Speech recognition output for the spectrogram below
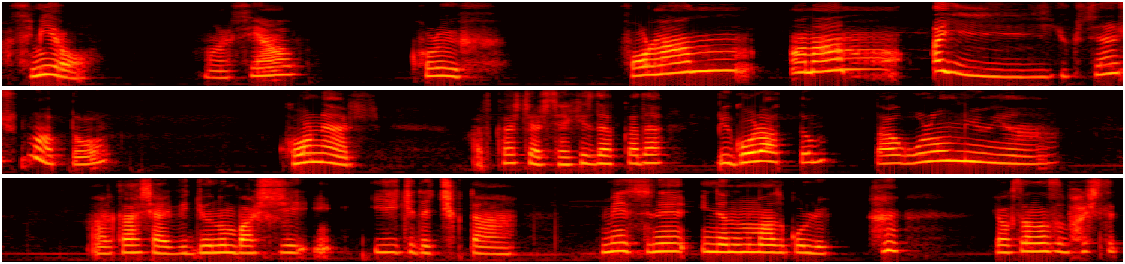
Casemiro. Martial. Cruyff. Forlan. Anam. Ay yükselen şut mu attı o? Korner. Arkadaşlar 8 dakikada bir gol attım. Daha gol olmuyor ya. Arkadaşlar videonun başlığı iyi ki de çıktı ha. Messi'nin inanılmaz golü. Yoksa nasıl başlık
